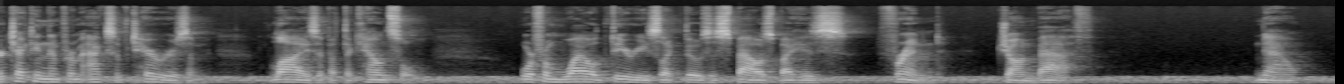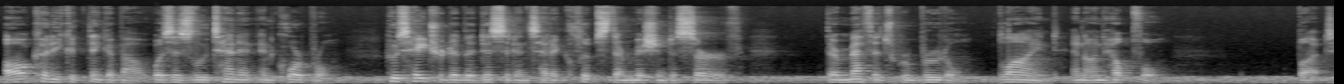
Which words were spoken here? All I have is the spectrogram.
protecting them from acts of terrorism, lies about the Council, or from wild theories like those espoused by his friend, John Bath. Now, all Cutty could think about was his lieutenant and corporal, whose hatred of the dissidents had eclipsed their mission to serve. Their methods were brutal, blind, and unhelpful. But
